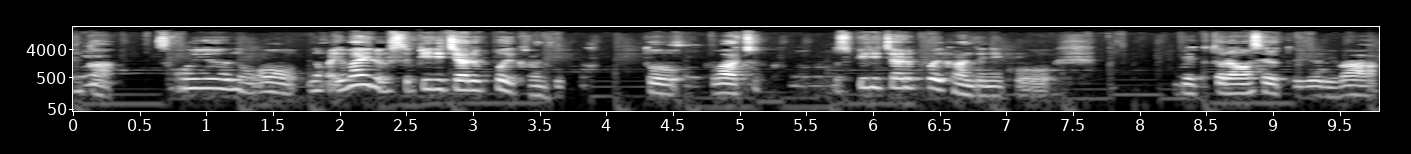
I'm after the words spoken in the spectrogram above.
なんか、そういうのを、なんかいわゆるスピリチュアルっぽい感じとは、ちょっと、スピリチュアルっぽい感じにこう、ベクトル合わせるというよりは、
